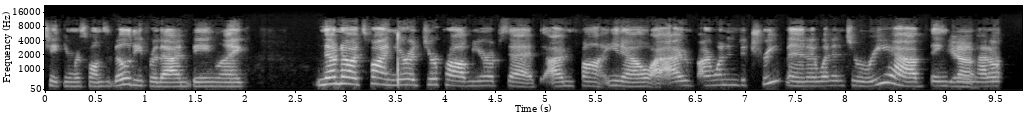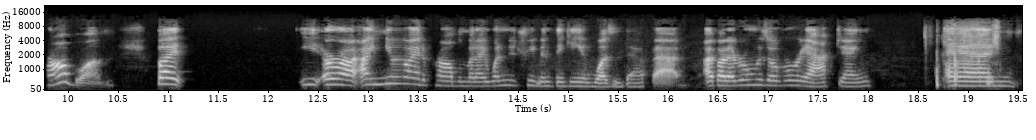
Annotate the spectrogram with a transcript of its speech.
taking responsibility for that and being like, no, no, it's fine. You're it's your problem. You're upset. I'm fine. You know, I I went into treatment. I went into rehab thinking yeah. I don't have a problem, but or I knew I had a problem, but I went into treatment thinking it wasn't that bad. I thought everyone was overreacting. And,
